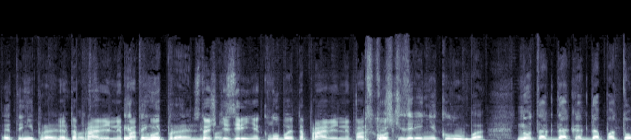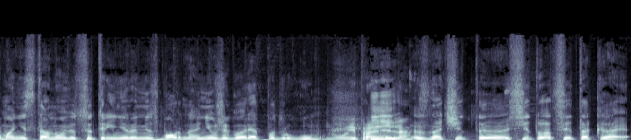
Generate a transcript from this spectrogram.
Это неправильный Это подход. правильный это подход. неправильный С точки подход. зрения клуба это правильный С подход. точки зрения клуба. Но тогда, когда потом они становятся тренерами сборной, они уже говорят по-другому. Ну и правильно. И, значит, э, ситуация такая.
